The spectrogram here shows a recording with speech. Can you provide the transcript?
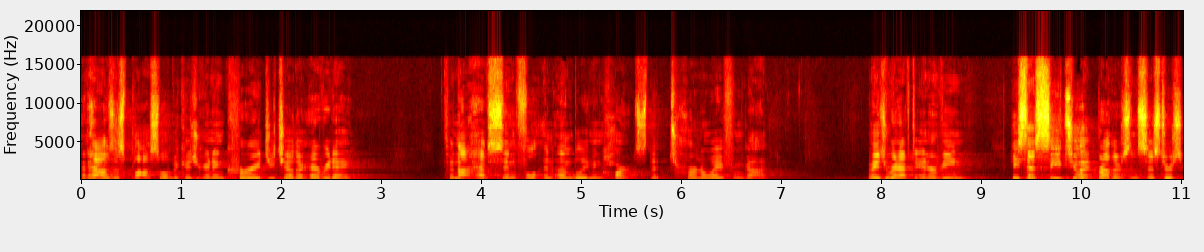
And how is this possible? Because you're going to encourage each other every day to not have sinful and unbelieving hearts that turn away from God. It means we're going to have to intervene. He says, See to it, brothers and sisters.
